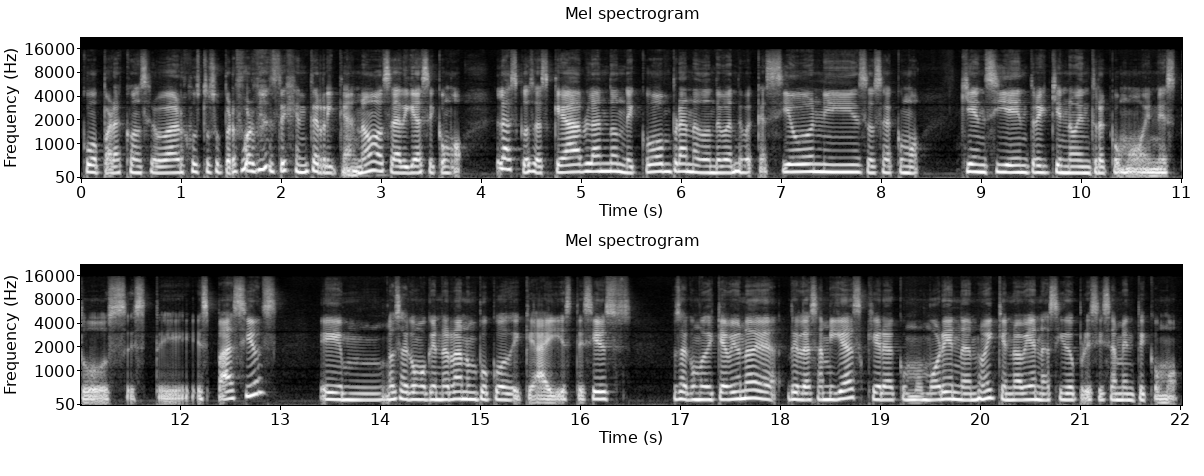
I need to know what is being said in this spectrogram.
como para conservar justo su performance de gente rica, ¿no? O sea, dígase como las cosas que hablan, dónde compran, a dónde van de vacaciones, o sea, como quién sí entra y quién no entra como en estos este, espacios. Em, o sea, como que narran un poco de que hay, este, sí es, o sea, como de que había una de, de las amigas que era como morena, ¿no? Y que no había nacido precisamente como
